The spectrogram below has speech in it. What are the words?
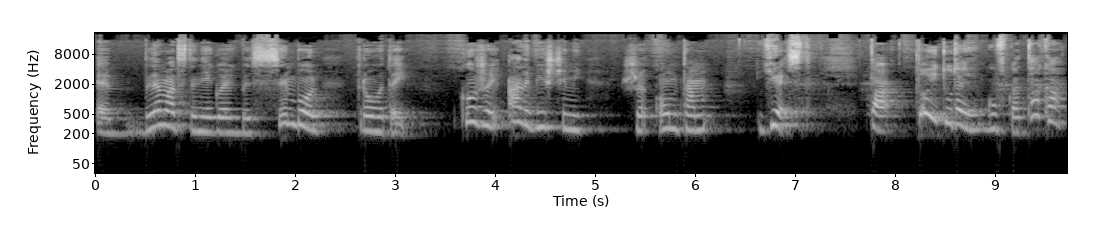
emblemat, ten jego jakby symbol, trochę tej gorzej, ale wierzcie mi, że on tam jest. Tak, no i tutaj główka taka,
